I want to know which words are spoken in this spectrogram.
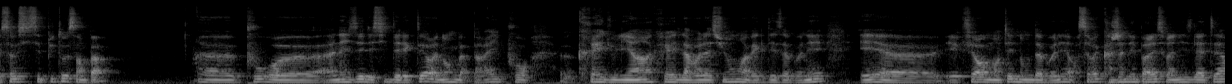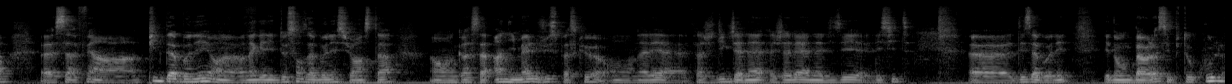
ça aussi c'est plutôt sympa. euh, pour euh, analyser des sites des lecteurs et donc bah, pareil pour euh, créer du lien, créer de la relation avec des abonnés et, faire augmenter le nombre d'abonnés. Alors c'est vrai que quand j'en ai parlé sur la newsletter, ça a fait un, pic d'abonnés, on, a gagné 200 abonnés sur Insta grâce à un email juste parce que on allait, enfin j'ai dit que j'allais analyser les sites des abonnés. Et donc bah voilà, c'est plutôt cool.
